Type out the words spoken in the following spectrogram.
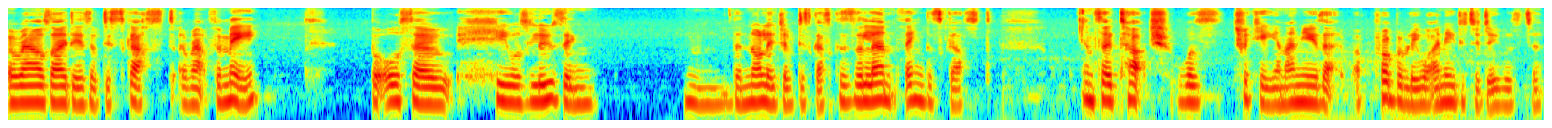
arouse ideas of disgust around for me, but also he was losing hmm, the knowledge of disgust because it's a learned thing, disgust. And so touch was tricky, and I knew that probably what I needed to do was to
